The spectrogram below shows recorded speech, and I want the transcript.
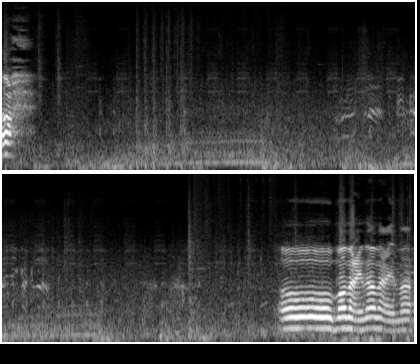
أح. أوه ما معي ما معي ما.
